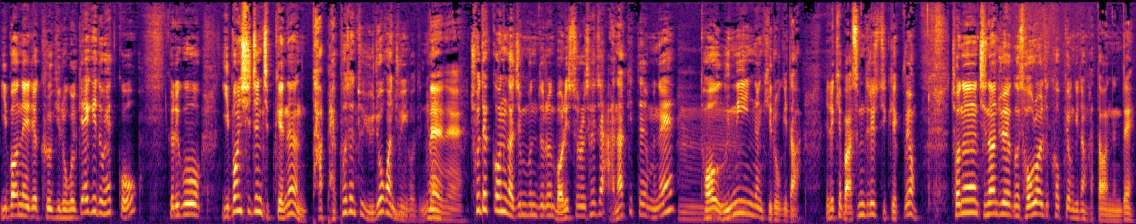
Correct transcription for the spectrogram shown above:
이번에 이제 그 기록을 깨기도 했고 그리고 이번 시즌 집계는 다 100% 유료 관중이거든요. 네네. 초대권 가진 분들은 머릿수를 세지 않았기 때문에 음. 더 의미 있는 기록이다. 이렇게 말씀드릴 수 있겠고요. 저는 지난주에 그 서울 월드컵 경기장 갔다 왔는데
